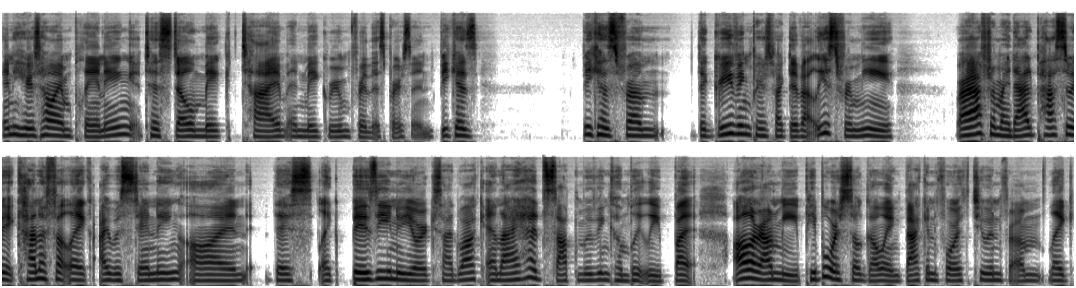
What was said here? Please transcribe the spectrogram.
And here's how I'm planning to still make time and make room for this person. Because, because from the grieving perspective, at least for me, right after my dad passed away, it kind of felt like I was standing on this like busy New York sidewalk and I had stopped moving completely, but all around me, people were still going back and forth to and from. Like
